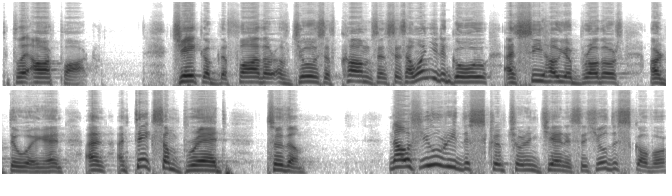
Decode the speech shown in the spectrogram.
to play our part. Jacob, the father of Joseph, comes and says, I want you to go and see how your brothers are doing and, and, and take some bread to them. Now, if you read the scripture in Genesis, you'll discover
